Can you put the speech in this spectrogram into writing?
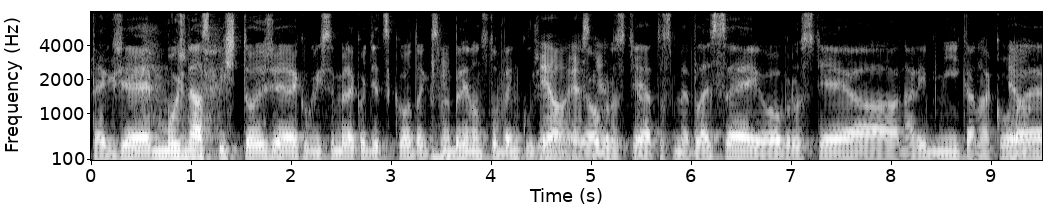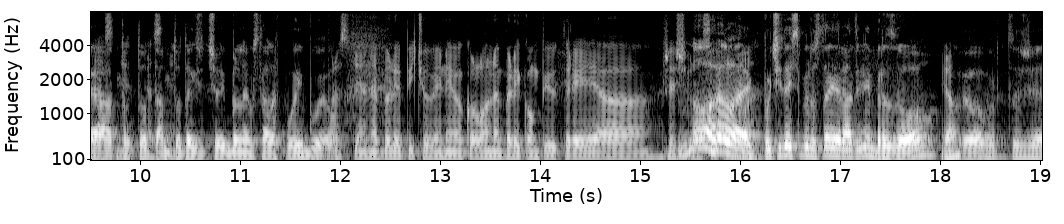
takže možná spíš to, že jako když jsem byl jako děcko, tak jsme mhm. byli non-stop venku, že jo, jasně, jo prostě jo. a to jsme v lese, jo, prostě a na rybník a na kole jo, jasně, a toto, jasně. tamto, takže člověk byl neustále v pohybu, jo. Prostě nebyly pičoviny okolo, nebyly počítačy a řešilo no, se hele, počítač jsme dostali relativně brzo, jo? jo, protože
